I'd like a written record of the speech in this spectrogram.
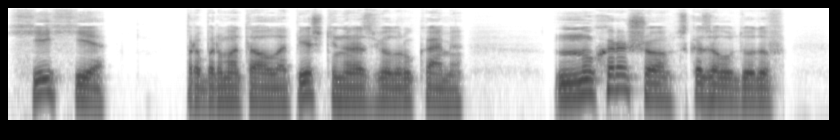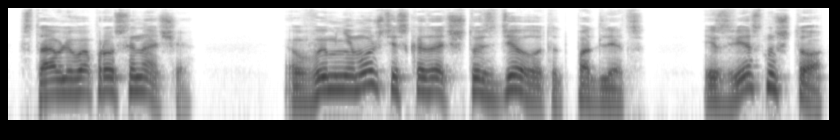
«Хе-хе», – пробормотал Лапешкин и развел руками – «Ну, хорошо», — сказал Удодов. «Ставлю вопрос иначе. Вы мне можете сказать, что сделал этот подлец? Известно что?»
